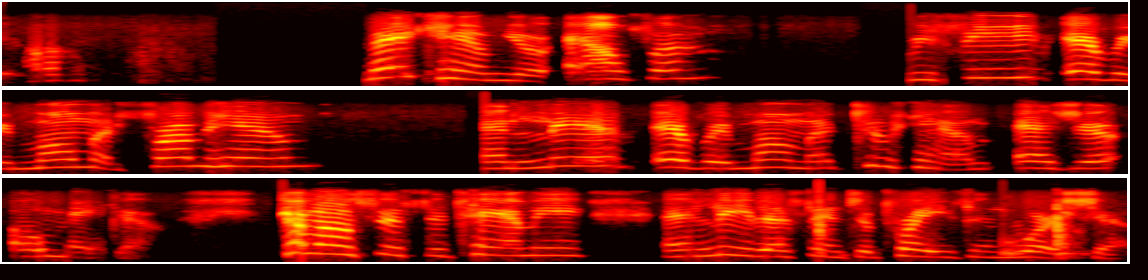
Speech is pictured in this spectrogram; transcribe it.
make him your Alpha. Receive every moment from him and live every moment to him as your Omega. Come on, Sister Tammy, and lead us into praise and worship.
